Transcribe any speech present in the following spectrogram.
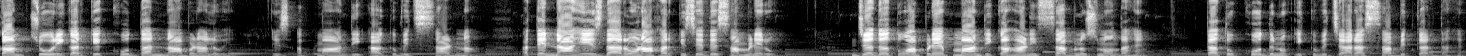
ਕੰਮ ਚੋਰੀ ਕਰਕੇ ਖੁਦ ਦਾ ਨਾਂ ਬਣਾ ਲਵੇ। ਇਸ ਅਪਮਾਨ ਦੀ ਅੱਗ ਵਿੱਚ ਸੜਨਾ ਅਤੇ ਨਾ ਹੀ ਇਸ ਦਾ ਰੋਣਾ ਹਰ ਕਿਸੇ ਦੇ ਸਾਹਮਣੇ ਰੋ। ਜਦੋਂ ਤੂੰ ਆਪਣੇ ਅਪਮਾਨ ਦੀ ਕਹਾਣੀ ਸਭ ਨੂੰ ਸੁਣਾਉਂਦਾ ਹੈ, ਤਾਂ ਤੂੰ ਖੁਦ ਨੂੰ ਇੱਕ ਵਿਚਾਰਾ ਸਾਬਿਤ ਕਰਦਾ ਹੈ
